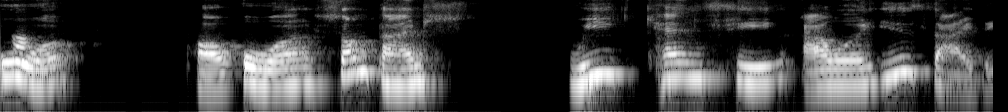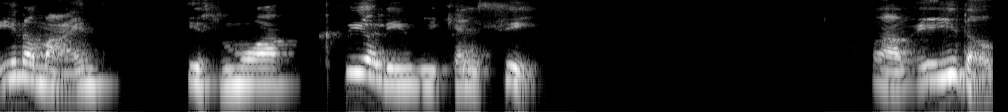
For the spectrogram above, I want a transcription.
Or, or, or sometimes we can see our inside, inner mind is more clearly we can see either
